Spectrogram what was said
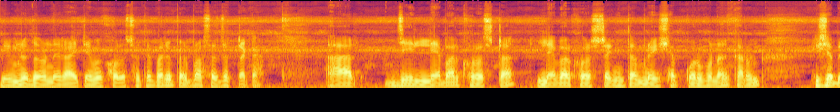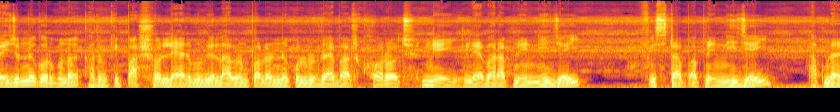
বিভিন্ন ধরনের আইটেমে খরচ হতে পারে প্রায় পাঁচ হাজার টাকা। আর যে লেবার খরচটা লেবার খরচটা কিন্তু আমরা হিসাব করব না, কারণ হিসাব এই জন্যই করব না, কারণ কি পাঁচশো লেয়ার মুরগি লালন পালনের কোনো লেবার খরচ নেই। লেবার আপনি নিজেই স্টাফ আপনি নিজেই, আপনার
